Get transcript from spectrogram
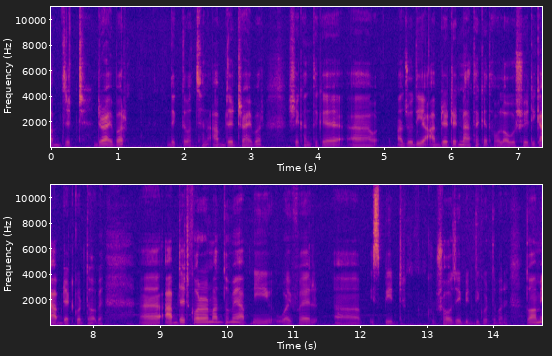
আপডেট ড্রাইভার দেখতে পাচ্ছেন আপডেট ড্রাইভার সেখান থেকে যদি আপডেটেড না থাকে তাহলে অবশ্যই এটিকে আপডেট করতে হবে। আপডেট করার মাধ্যমে আপনি ওয়াইফাইয়ের স্পিড খুব সহজেই বৃদ্ধি করতে পারেন তো আমি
